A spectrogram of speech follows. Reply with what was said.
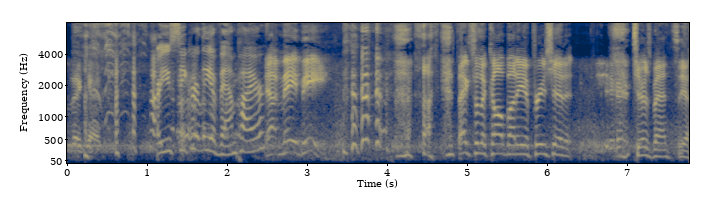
as I can. Are you secretly a vampire? Yeah, maybe. Thanks for the call, buddy. Appreciate it. Cheers, man. See ya.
